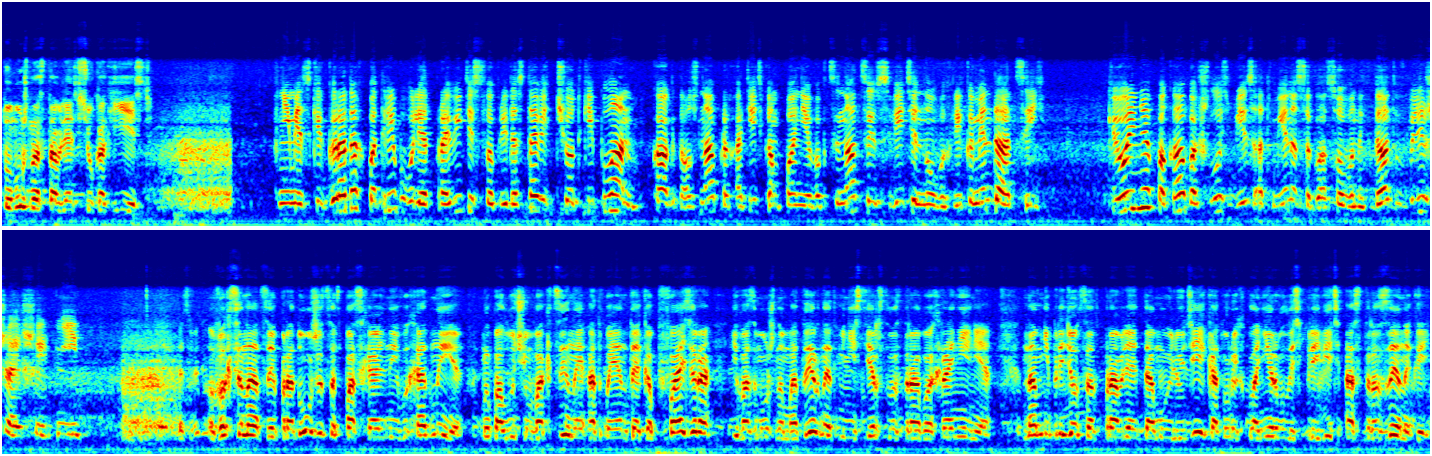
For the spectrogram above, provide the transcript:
то нужно оставлять все как есть. В немецких городах потребовали от правительства предоставить четкий план, как должна проходить кампания вакцинации в свете новых рекомендаций. В Кёльне пока обошлось без отмены согласованных дат в ближайшие дни. Вакцинация продолжится в пасхальные выходные. Мы получим вакцины от BioNTech Pfizer и, возможно, Модерны от Министерства здравоохранения. Нам не придется отправлять домой людей, которых планировалось привить AstraZeneca.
